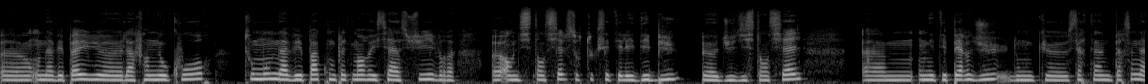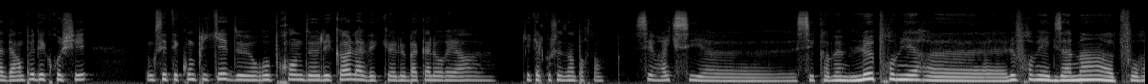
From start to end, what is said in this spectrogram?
on n'avait pas eu la fin de nos cours. Tout le monde n'avait pas complètement réussi à suivre en distanciel, surtout que c'était les débuts du distanciel. on était perdus, donc certaines personnes avaient un peu décroché. Donc c'était compliqué de reprendre l'école avec le baccalauréat, qui est quelque chose d'important. C'est vrai que c'est euh, c'est quand même le premier euh, le premier examen pour,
